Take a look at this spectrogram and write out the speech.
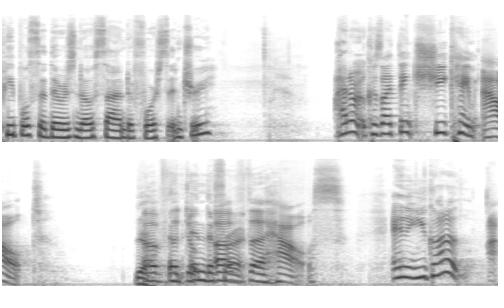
people said there was no sign of forced entry. I don't know because I think she came out Yeah. of the In- door in the of the house, and you gotta. I-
